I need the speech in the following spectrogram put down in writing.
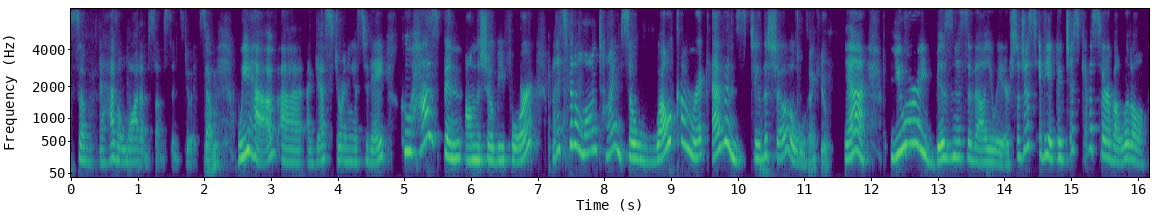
sub it has a lot of substance to it. So Mhm. we have uh, a guest joining us today who has been on the show before, but it's been a long time. So welcome Rick Evans to the show. Thank you. Yeah, you are a business evaluator. So just if you could just give us sort of a little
